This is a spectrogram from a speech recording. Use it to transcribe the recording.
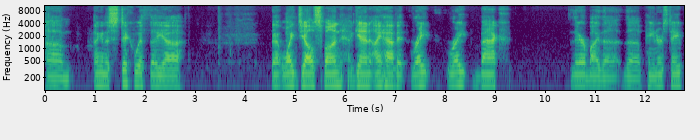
Um, I'm gonna stick with the uh, that white gel spun again. I have it right right back there by the the painter's tape,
